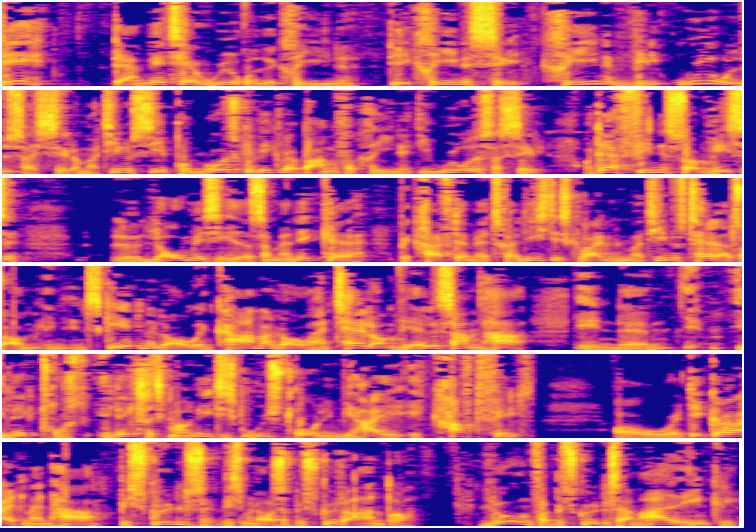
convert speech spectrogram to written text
det der er med til at udrydde krigene, det er krigene selv. Krigene vil udrydde sig selv, og Martinus siger, at på en måde skal vi ikke være bange for krigene, de udrydder sig selv. Og der findes så visse øh, lovmæssigheder, som man ikke kan bekræfte af materialistisk vej, men Martinus taler altså om en, en skæbnelov, en karmalov. Han taler om, at vi alle sammen har en øh, elektros, elektrisk magnetisk udstråling, vi har et, et kraftfelt, og øh, det gør, at man har beskyttelse, hvis man også beskytter andre. Loven for beskyttelse er meget enkel.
